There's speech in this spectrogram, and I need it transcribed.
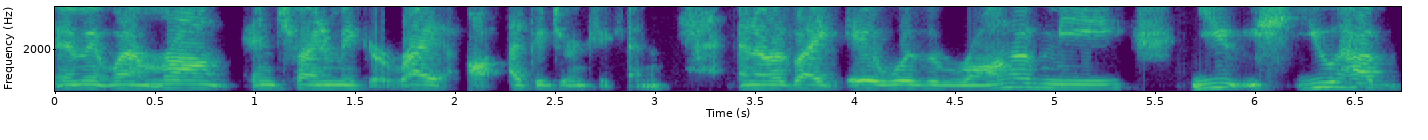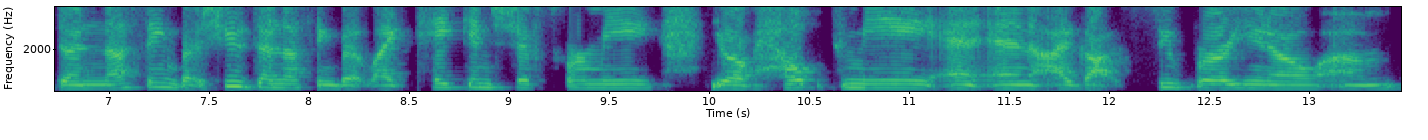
admit when I'm wrong and try to make it right, I could drink again. And I was like, it was wrong of me. You you have done nothing, but she's done nothing but like taken shifts for me. You have helped me, and and I got super. You know, um,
